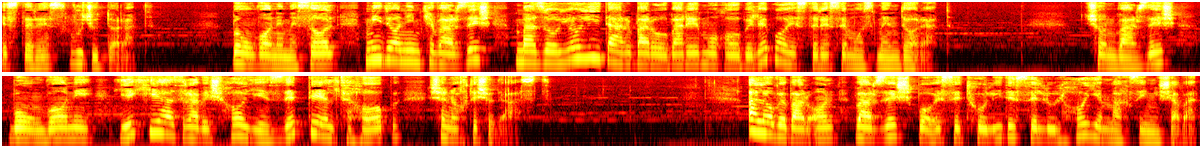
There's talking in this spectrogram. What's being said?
استرس وجود دارد. به عنوان مثال می‌دانیم که ورزش مزایایی در برابر مقابله با استرس مزمن دارد. چون ورزش به عنوان یکی از روش های ضد التهاب شناخته شده است. علاوه بر آن ورزش باعث تولید سلول های مغزی می شود.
